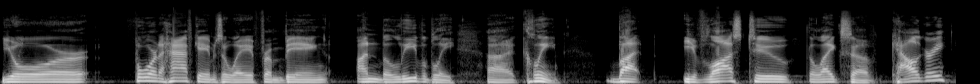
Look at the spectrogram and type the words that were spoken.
You're four and a half games away from being unbelievably uh, clean. But you've lost to the likes of Calgary, Yeah,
